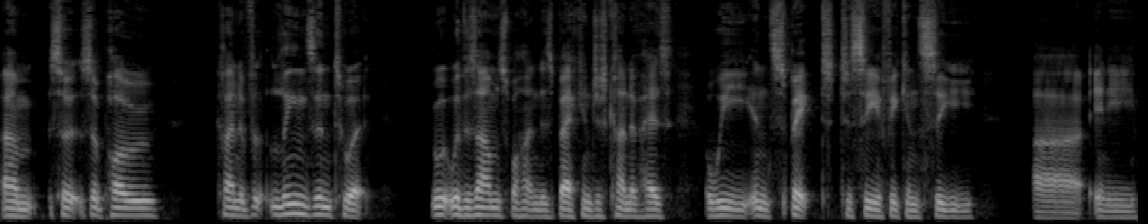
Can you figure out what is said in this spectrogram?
Um, so so Poe kind of leans into it w- with his arms behind his back and just kind of has a wee inspect to see if he can see uh, any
